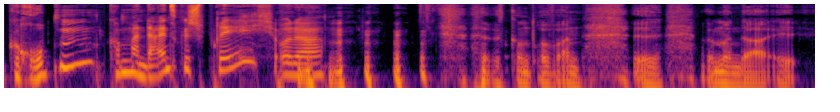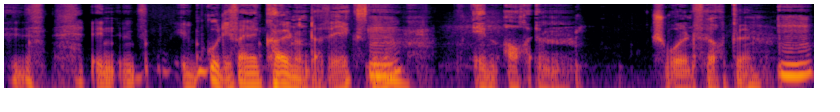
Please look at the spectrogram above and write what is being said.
Gruppen, kommt man da ins Gespräch oder? Das kommt drauf an. Äh, wenn man da, äh, in, gut, ich war in Köln unterwegs, ne? mhm. ne? eben auch im Schwulenviertel. Mhm.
